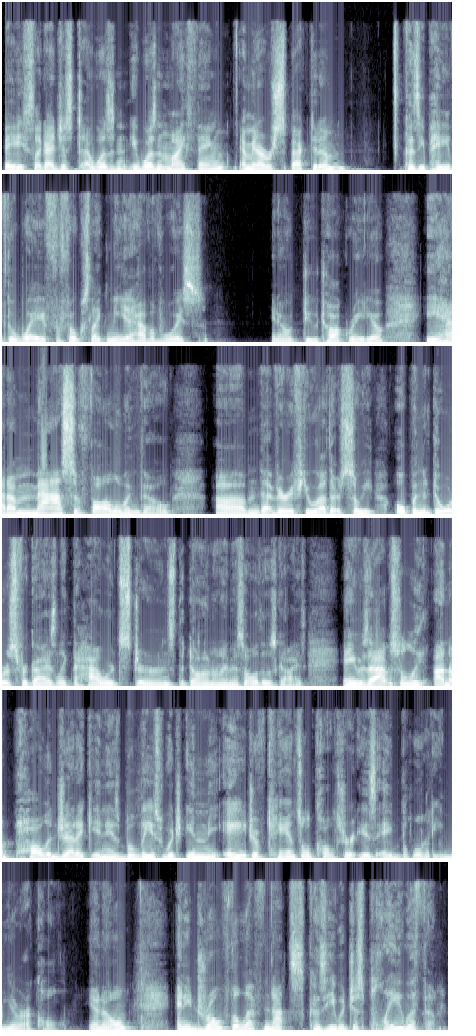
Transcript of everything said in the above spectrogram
bass. Like I just, I wasn't, it wasn't my thing. I mean, I respected him because he paved the way for folks like me to have a voice, you know, do talk radio. He had a massive following though, um, that very few others. So he opened the doors for guys like the Howard Sterns, the Don Imus, all those guys. And he was absolutely unapologetic in his beliefs, which in the age of cancel culture is a bloody miracle, you know? And he drove the left nuts because he would just play with them.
